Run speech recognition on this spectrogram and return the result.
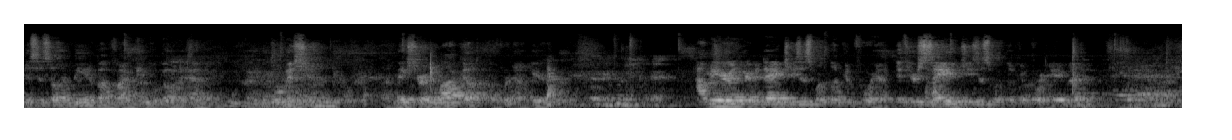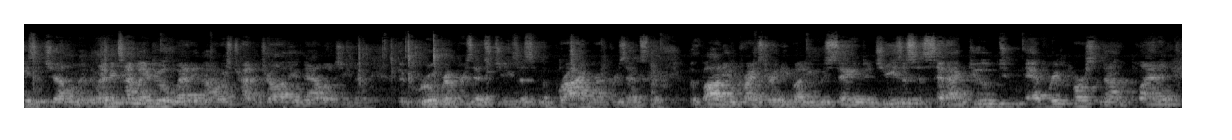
This is all I mean about five people going to heaven. We'll miss you. Uh, make sure and lock up if we're not here. How many are in here today? Jesus went looking for you. If you're saved, Jesus went looking for you. Amen? He's a gentleman. And every time I do a wedding, I always try to draw the analogy that the groom represents Jesus and the bride represents the, the body of Christ or anybody who's saved. And Jesus has said, I do to every person on the planet.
